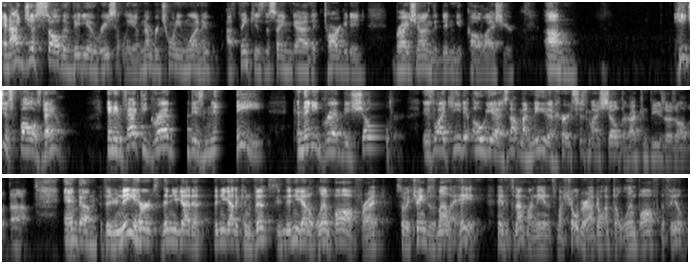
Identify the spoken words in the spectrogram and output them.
and I just saw the video recently of number 21, who I think is the same guy that targeted Bryce Young that didn't get called last year. Um, he just falls down. And in fact, he grabbed his knee and then he grabbed his shoulder. It's like he did, oh, yeah, it's not my knee that hurts, it's my shoulder. I confuse those all the time. And um, if your knee hurts, then you gotta then you gotta convince then you gotta limp off, right? So he changes his mind like, hey, hey, if it's not my knee and it's my shoulder, I don't have to limp off the field.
